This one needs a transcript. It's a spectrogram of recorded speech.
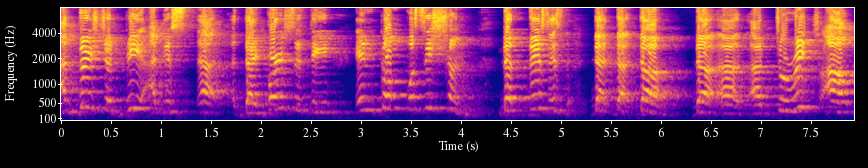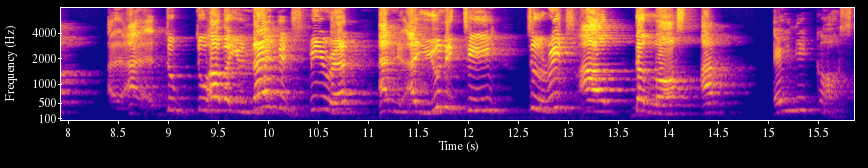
And there should be a dis, uh, diversity in composition. That this is the, the, the, the uh, uh, to reach out, uh, to, to have a united spirit and a unity to reach out the lost at any cost.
